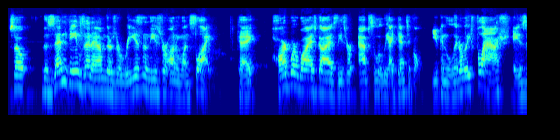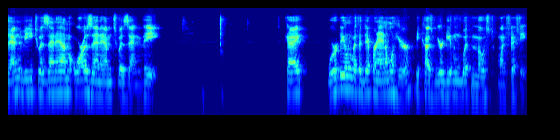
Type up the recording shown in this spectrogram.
So the Zen V and Zen M, there's a reason these are on one slide, okay? Hardware wise, guys, these are absolutely identical. You can literally flash a Zen V to a Zen M or a Zen M to a Zen V. Okay, we're dealing with a different animal here because we're dealing with MOST 150.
